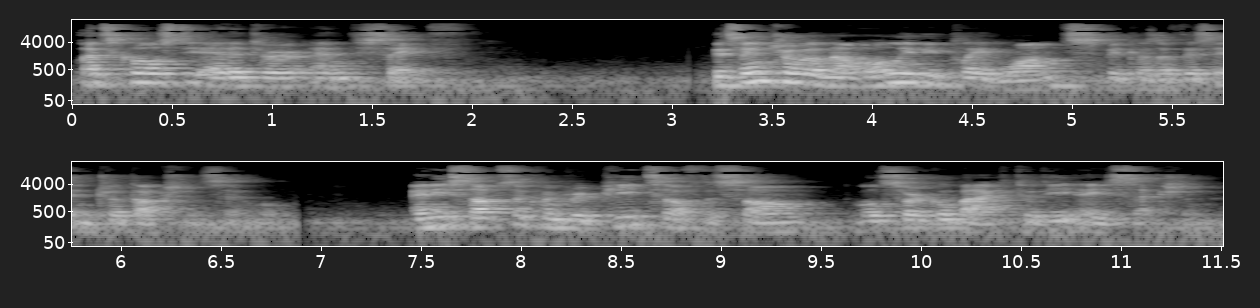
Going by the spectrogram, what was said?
Let's close the editor and save. This intro will now only be played once because of this introduction symbol. Any subsequent repeats of the song will circle back to the A section.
